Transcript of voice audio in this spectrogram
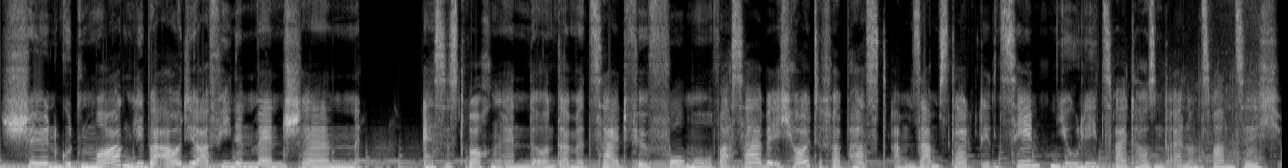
Schönen guten Morgen, liebe audioaffinen Menschen. Es ist Wochenende und damit Zeit für FOMO. Was habe ich heute verpasst? Am Samstag, den 10. Juli 2021.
